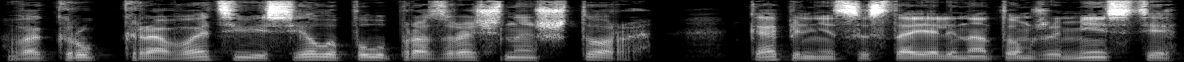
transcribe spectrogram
Вокруг кровати висела полупрозрачная штора. Капельницы стояли на том же месте,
